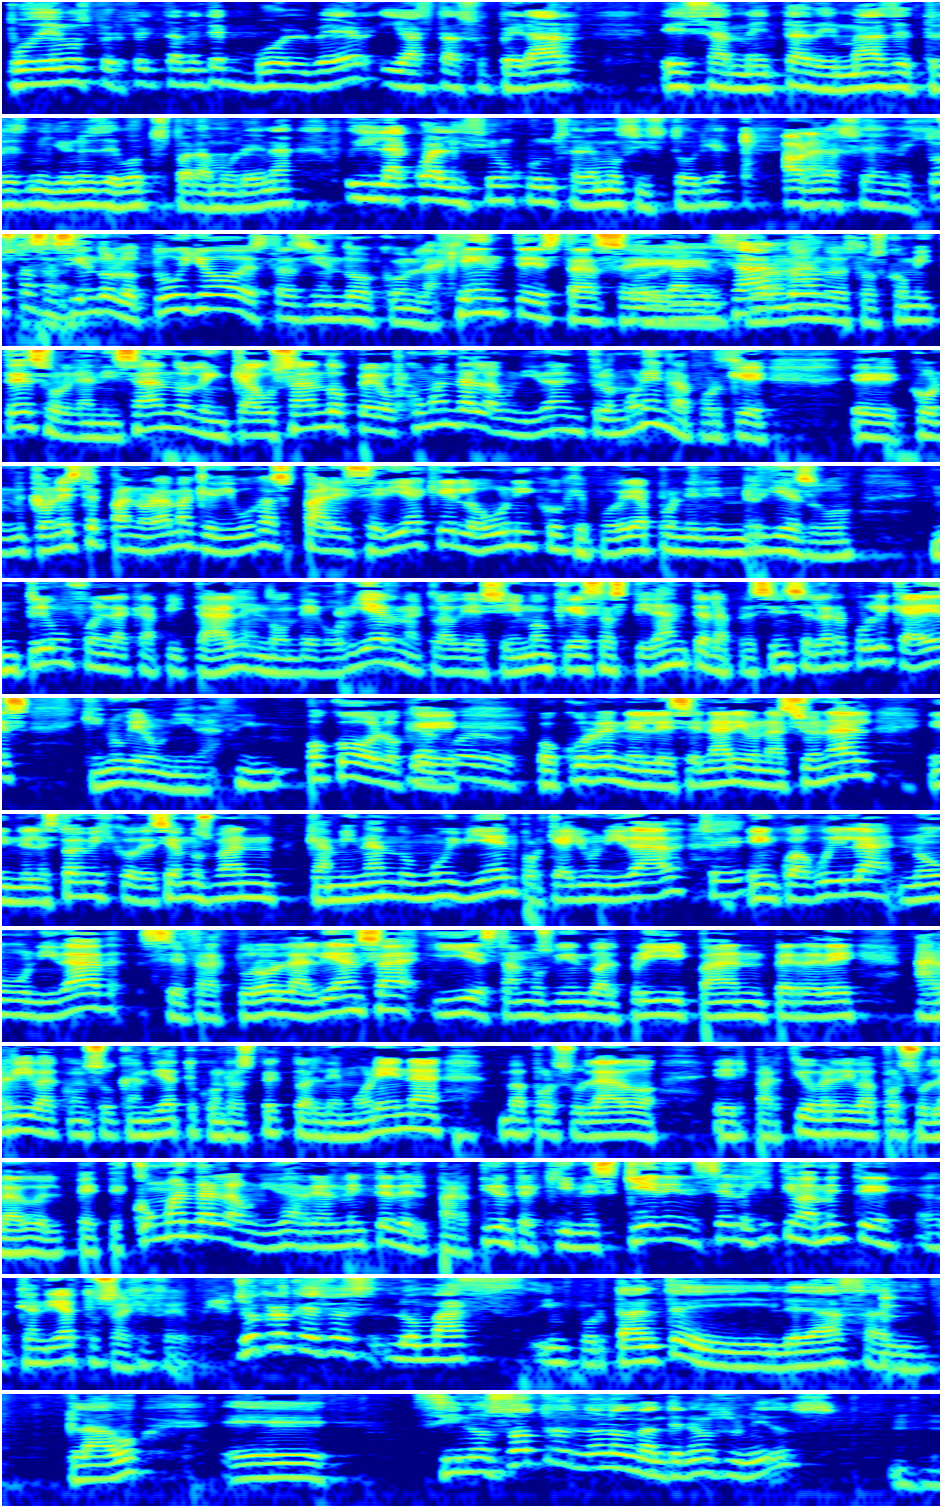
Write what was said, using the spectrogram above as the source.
podemos perfectamente volver y hasta superar esa meta de más de 3 millones de votos para Morena y la coalición Juntos Haremos Historia Ahora, en la Ciudad de México. Tú estás haciendo lo tuyo, estás yendo con la gente, estás eh, Organizando. formando estos comités, organizando, encauzando, pero ¿cómo anda la unidad entre Morena? Porque eh, con, con este panorama que dibujas parecería que lo único que podría poner en riesgo un triunfo en la capital, en donde gobierna Claudia Sheinbaum, que es aspirante a la presidencia de la República, es que no hubiera unidad. Un poco lo que ocurre en el escenario nacional. En el Estado de México, decíamos, van caminando muy bien porque hay unidad. Sí. En Coahuila no hubo unidad, se fracturó la alianza y estamos viendo al PRI, PAN, PRD arriba con su candidato con respecto al de Morena. Va por su lado el Partido Verde y va por su lado el PT. ¿Cómo anda la unidad realmente del partido entre quienes quieren ser legítimamente eh, candidatos a jefe de gobierno? Yo creo que eso es lo más importante y le das al clavo. Eh, si nosotros no nos mantenemos unidos,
